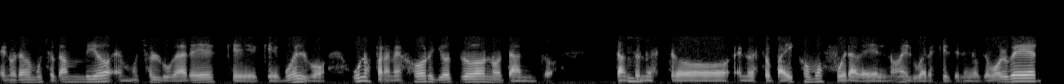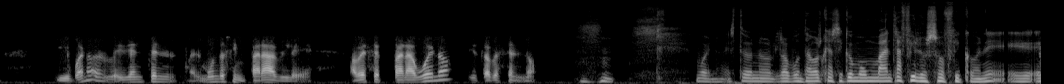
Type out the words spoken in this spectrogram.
he notado mucho cambio en muchos lugares que, vuelvo, unos para mejor y otros no tanto, tanto en nuestro en nuestro país como fuera de él, ¿no? Hay lugares que he tenido que volver y bueno, evidentemente el mundo es imparable, a veces para bueno y otras veces no. Bueno, esto nos lo apuntamos casi como un mantra filosófico, ¿eh? Eh,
